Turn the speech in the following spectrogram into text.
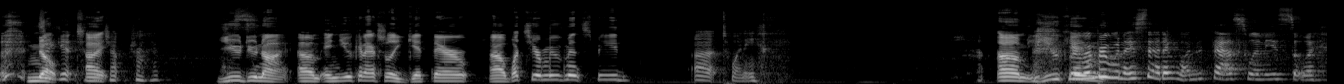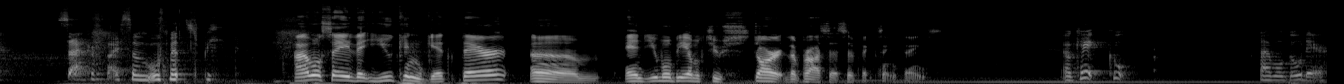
No, to get to the uh, jump drive? You do not. Um, and you can actually get there. Uh, what's your movement speed? Uh, twenty. Um, you can. Remember when I said I wanted fast swimmies, so I sacrificed some movement speed. I will say that you can get there. Um, and you will be able to start the process of fixing things. Okay, cool. I will go there.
